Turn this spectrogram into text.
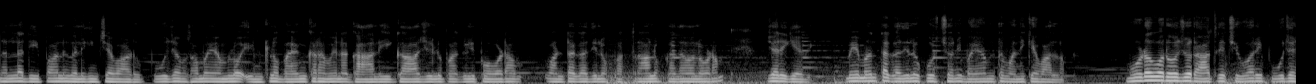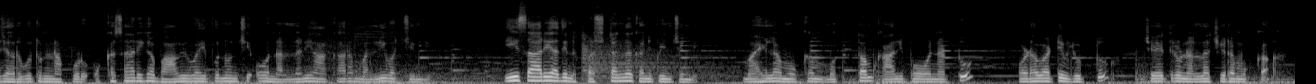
నల్ల దీపాలు వెలిగించేవాడు. పూజ సమయంలో ఇంట్లో భయంకరమైన గాలి గాజులు పగిలిపోవడం వంటగదిలో పత్రాలు కదలవడం జరిగేవి. మేమంతా గదిలో కూర్చొని భయంతో వణికేవాళ్ళం. మూడవ రోజు రాత్రి చివరి పూజ జరుగుతున్నప్పుడు ఒక్కసారిగా బావి వైపు నుంచి ఓ నల్లని ఆకారం మళ్ళీ వచ్చింది. ఈసారి అది స్పష్టంగా కనిపించింది. మహిళ ముఖం మొత్తం కాలిపోయినట్టు పొడవటి జుట్టు చేతులు నల్ల చీర ముక్క.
